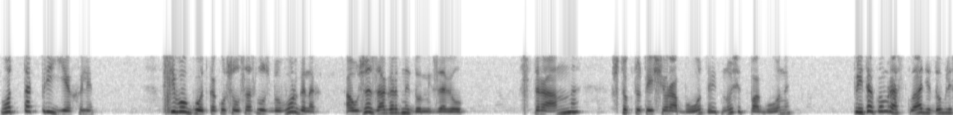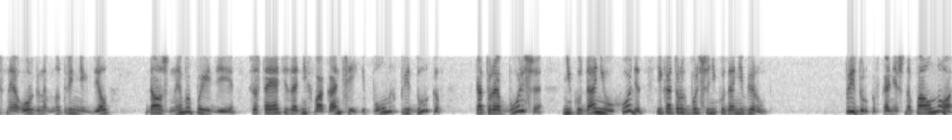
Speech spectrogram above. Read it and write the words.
Вот так приехали. Всего год, как ушел со службы в органах, а уже загородный домик завел. Странно, что кто-то еще работает, носит погоны. При таком раскладе доблестные органы внутренних дел должны бы, по идее, состоять из одних вакансий и полных придурков, которые больше никуда не уходят и которых больше никуда не берут. Придурков, конечно, полно,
